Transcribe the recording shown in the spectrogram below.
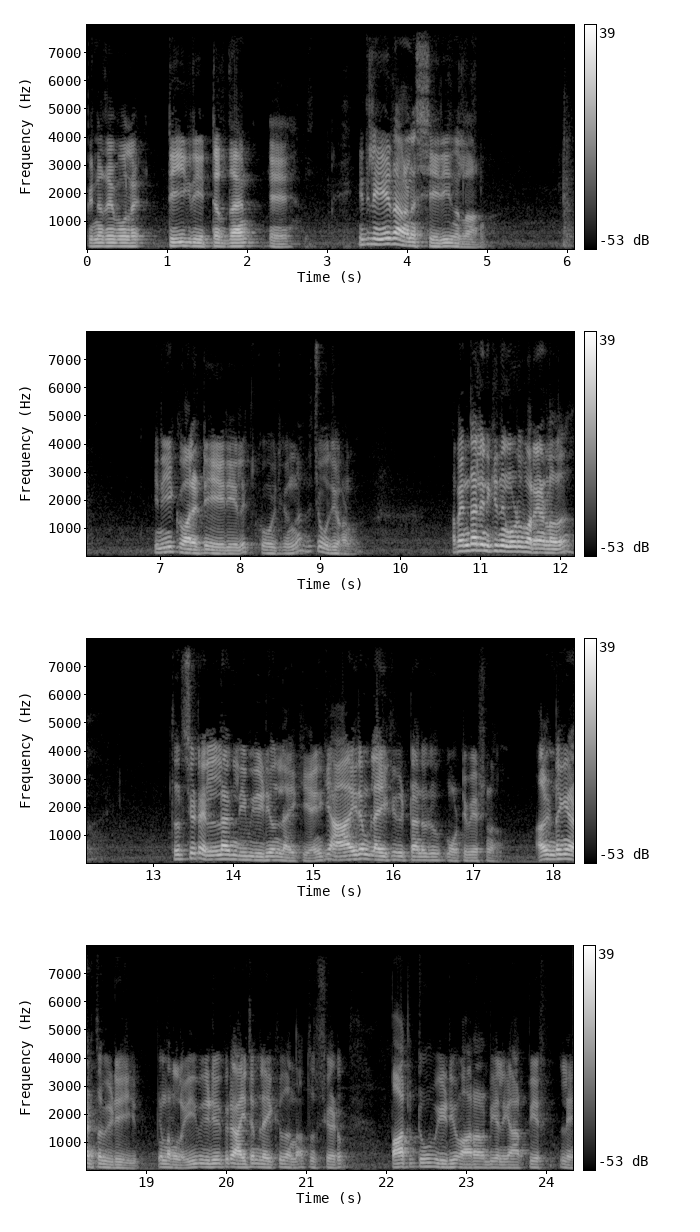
പിന്നെ അതേപോലെ ടി ഗ്രേറ്റർ ദാൻ എ ഇതിലേതാണ് ശരി എന്നുള്ളതാണ്. ഇനി ഈ ക്വാളിറ്റി ഏരിയയിൽ ചോദിക്കുന്ന ഒരു ചോദ്യമാണ്. അപ്പോൾ എന്തായാലും എനിക്ക് നിങ്ങളോട് പറയാനുള്ളത് തീർച്ചയായിട്ടും എല്ലാവരും ഈ വീഡിയോ ഒന്ന് ലൈക്ക് ചെയ്യുക. എനിക്ക് ആയിരം ലൈക്ക് കിട്ടാനൊരു മോട്ടിവേഷനാണ് അതുണ്ടെങ്കിൽ അടുത്ത വീഡിയോ ചെയ്യും. ഞാൻ ഈ വീഡിയോയ്ക്ക് ഒരു ആയിരം ലൈക്ക് തന്നാൽ തീർച്ചയായിട്ടും part two video R R B അല്ലെങ്കിൽ ആർ പി എഫ് അല്ലേ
